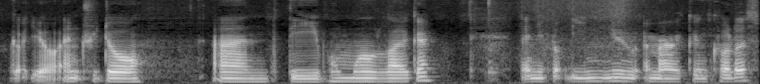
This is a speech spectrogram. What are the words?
You've got your entry door and the Oneworld logo. Then you've got the new American colours,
